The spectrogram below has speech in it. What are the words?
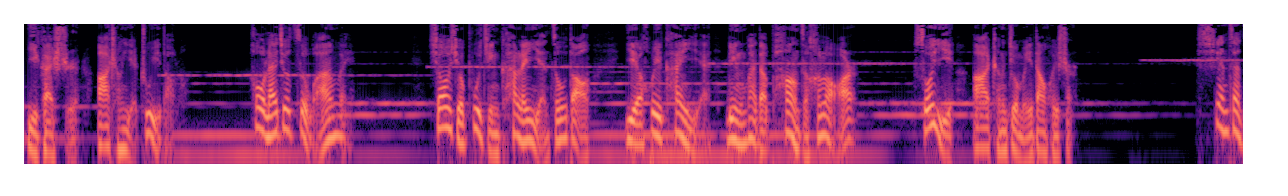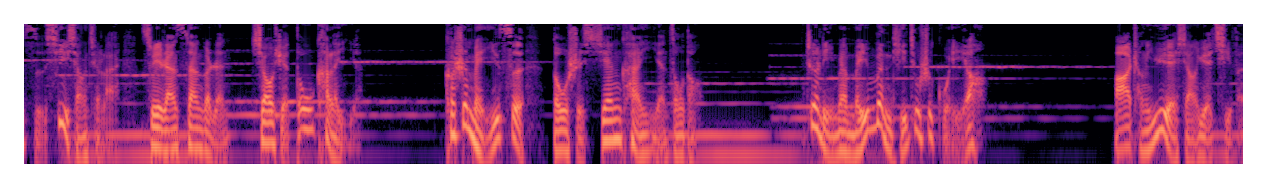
一开始阿成也注意到了，后来就自我安慰：肖雪不仅看了一眼邹道，也会看一眼另外的胖子和老二，所以阿成就没当回事儿。现在仔细想起来，虽然三个人肖雪都看了一眼，可是每一次都是先看一眼邹道，这里面没问题就是鬼呀！阿成越想越气愤，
